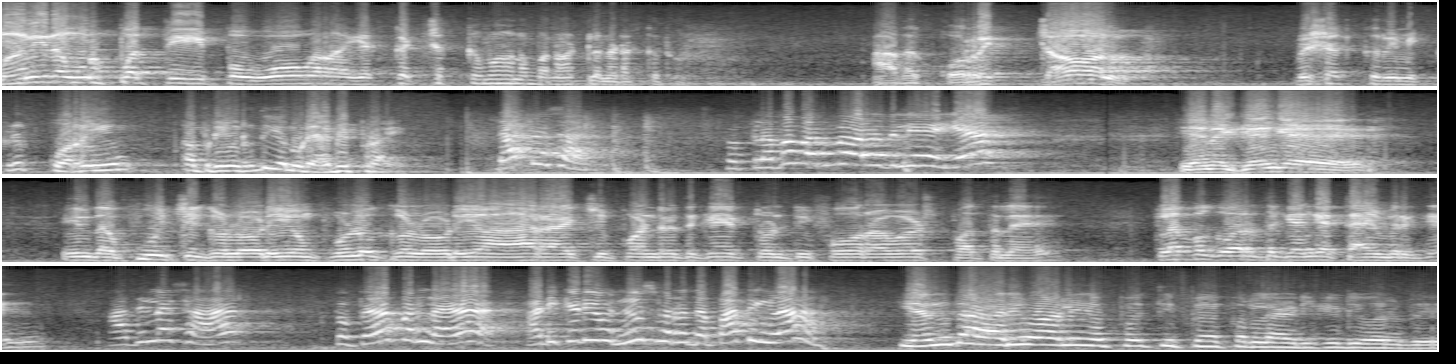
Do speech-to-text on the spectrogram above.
மனித உற்பத்தி இப்போ ஓவரா எக்கச்சக்கமா நம்ம நாட்டுல நடக்குது. அதை குறைச்சால் விஷக்கிருமிகள் குறையும் அப்படின்றது என்னுடைய அபிப்பிராயம். எனக்கு எங்க இந்த பூச்சிகளோடையும் புழுக்களோடையும் ஆராய்ச்சி பண்றதுக்கே டுவெண்ட்டி ஃபோர் ஹவர்ஸ் பத்தல. கிளப்புக்கு வர்றதுக்கு எங்க டைம் இருக்கு? அது இல்ல சார் இப்ப பேப்பர்ல அடிக்கடி ஒரு நியூஸ் வர்றத பாத்தீங்களா? எந்த அறிவாளிய பத்தி பேப்பர்ல அடிக்கடி வருது?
